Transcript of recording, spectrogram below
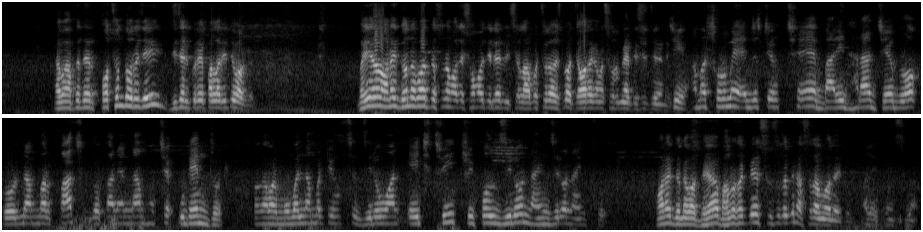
এবং আপনাদের পছন্দ অনুযায়ী ডিজাইন করে পাল্লা দিতে পারবেন। ভাইয়া অনেক ধন্যবাদ। ব্যস্ততার মাঝে সময় দিলেন ইনশাল্লাহ আবার চলে আসব। যাওয়ার আগে আমার শোরুমে অ্যাড্রেস জেনে নিই। জি আমার শোরুমের অ্যাড্রেসটি হচ্ছে Baridhara J block road number পাঁচ দোকানের নাম হচ্ছে উডেন রোড এবং আমার মোবাইল নাম্বারটি হচ্ছে zero one eight three triple zero nine zero nine four অনেক ধন্যবাদ ভাইয়া ভালো থাকবেন সুস্থ থাকবেন আসসালামু আলাইকুম। ওয়ালাইকুম আসসালাম।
